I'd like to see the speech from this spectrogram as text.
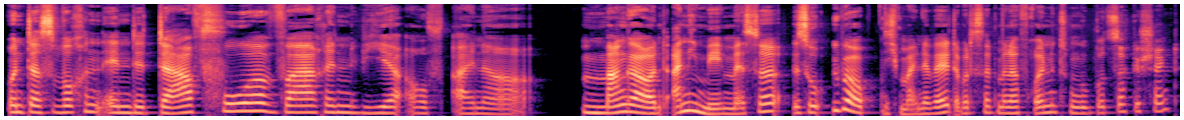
Und das Wochenende davor waren wir auf einer Manga- und Anime-Messe. So überhaupt nicht meine Welt, aber das hat meiner Freundin zum Geburtstag geschenkt.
